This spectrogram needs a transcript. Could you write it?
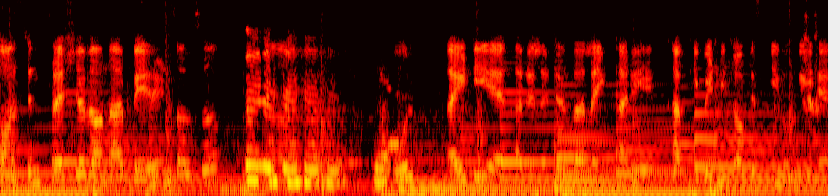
constant pressure on our parents also mm -hmm. uh, yeah. whole society and our relatives are like अरे आपकी बेटी चौबीस की हो गई है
